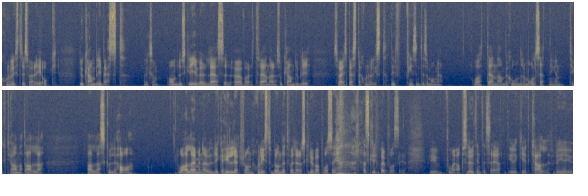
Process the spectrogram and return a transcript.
journalister i Sverige och du kan bli bäst. Liksom. Om du skriver, läser, övar, tränar så kan du bli Sveriges bästa journalist. Det finns inte så många. Och att den ambitionen och målsättningen tyckte han att alla, alla skulle ha. Och alla, jag menar Ulrika Hyllert från Journalistförbundet var där och skruvade på sig. alla skruvar på sig. Det får man absolut inte säga att ett yrke är ett kall, för det är ju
